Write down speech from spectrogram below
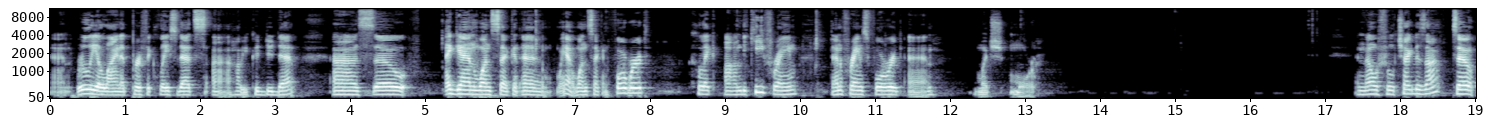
and really align it perfectly so that's uh, how you could do that. Uh, so again one second uh, yeah one second forward. Click on the keyframe 10 frames forward and much more. And now if we'll check this out, so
